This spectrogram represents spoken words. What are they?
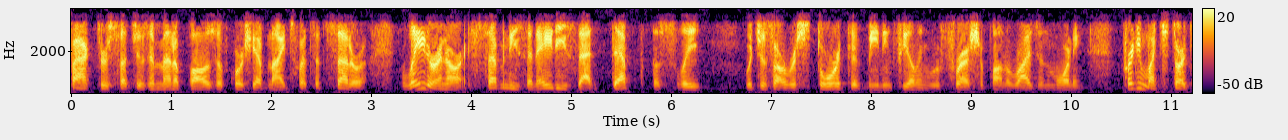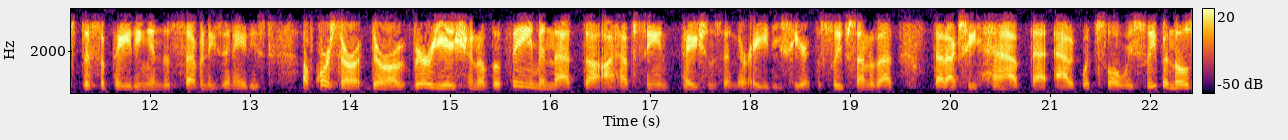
factors such as in menopause, of course, you have night sweats, etc. Later in our 70s and 80s, that depth of sleep which is our restorative, meaning feeling refreshed upon a rise in the morning, pretty much starts dissipating in the 70s and 80s. Of course, there are, there are variation of the theme in that uh, I have seen patients in their 80s here at the sleep center that, that actually have that adequate slow sleep, and those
